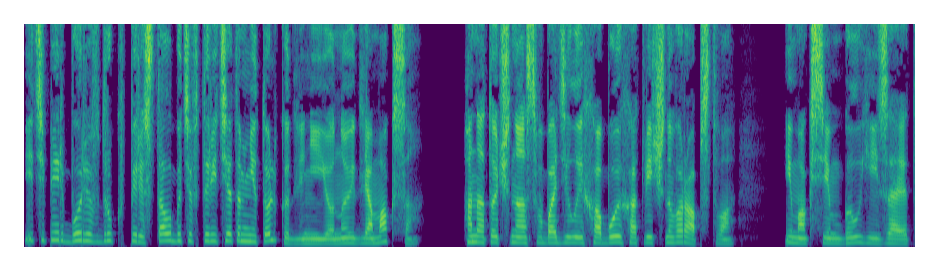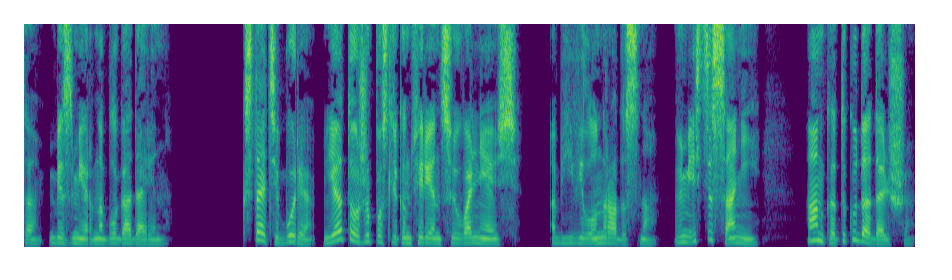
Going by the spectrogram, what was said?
И теперь Боря вдруг перестал быть авторитетом не только для нее, но и для Макса. Она точно освободила их обоих от вечного рабства — и Максим был ей за это безмерно благодарен. «Кстати, Боря, я тоже после конференции увольняюсь», — объявил он радостно. «Вместе с Аней. Анка, ты куда дальше?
